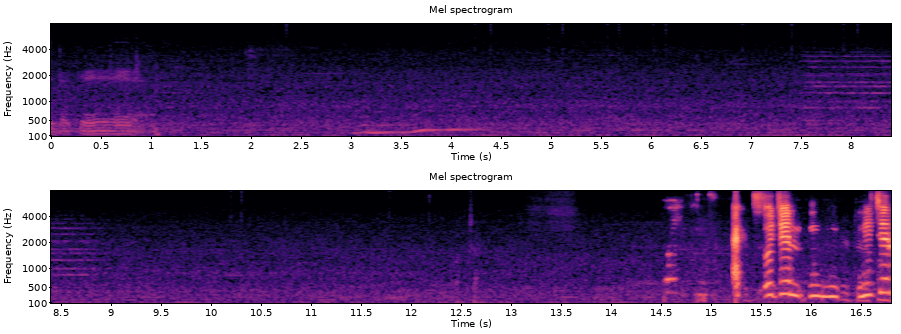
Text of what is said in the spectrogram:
এটাকে ওই যে নিচের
